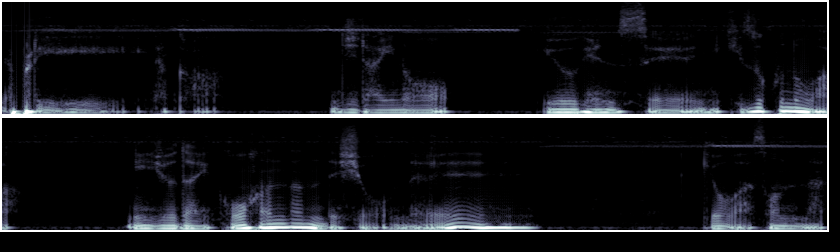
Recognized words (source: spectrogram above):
やっぱりなんか時代の有限性に気づくのは20代後半なんでしょうね。今日はそんな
